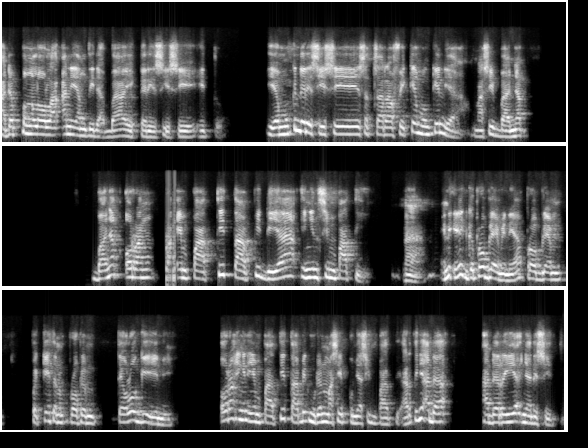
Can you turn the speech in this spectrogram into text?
ada pengelolaan yang tidak baik dari sisi itu ya mungkin dari sisi secara fikih mungkin ya masih banyak banyak orang empati tapi dia ingin simpati. Nah, ini ini juga problem ini ya, problem fikih dan problem teologi ini. Orang ingin empati tapi kemudian masih punya simpati. Artinya ada ada riaknya di situ.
